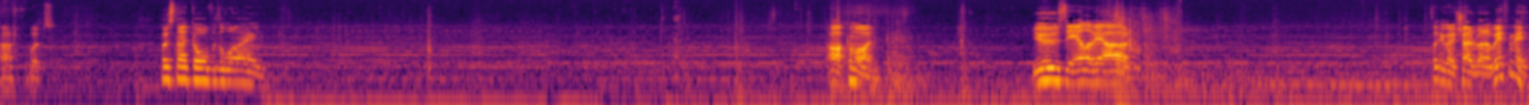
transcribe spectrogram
Oh, whoops. Let's not go over the line. Oh, come on. Use the elevator. I thought you were going to try and run away from me.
